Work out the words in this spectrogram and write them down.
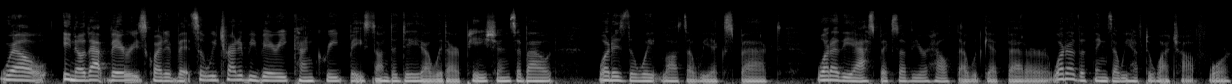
Well, you know, that varies quite a bit. So we try to be very concrete based on the data with our patients about what is the weight loss that we expect, what are the aspects of your health that would get better, what are the things that we have to watch out for.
